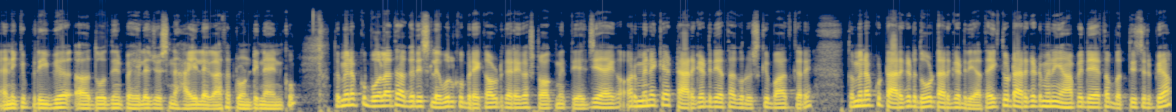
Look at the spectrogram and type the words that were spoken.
यानी कि प्रीवियस दो दिन पहले जो इसने हाई लगा था ट्वेंटी को तो मैंने आपको बोला था, अगर इस लेवल को ब्रेकआउट करेगा स्टॉक में तेज़ी आएगा। और मैंने क्या टारगेट दिया था, अगर उसकी बात करें तो मैंने आपको टारगेट दो टारगेट दिया था। एक तो टारगेट मैंने यहाँ पे दिया था बत्तीस रुपया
